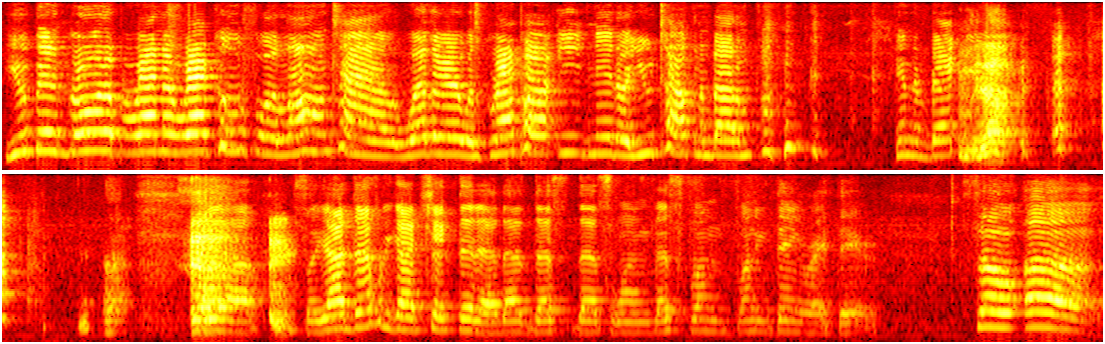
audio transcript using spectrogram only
you've been growing up around them raccoons for a long time, whether it was grandpa eating it or you talking about them in the backyard. Yeah. yeah. So y'all definitely gotta check that out. That, that's that's one that's fun funny thing right there. So uh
